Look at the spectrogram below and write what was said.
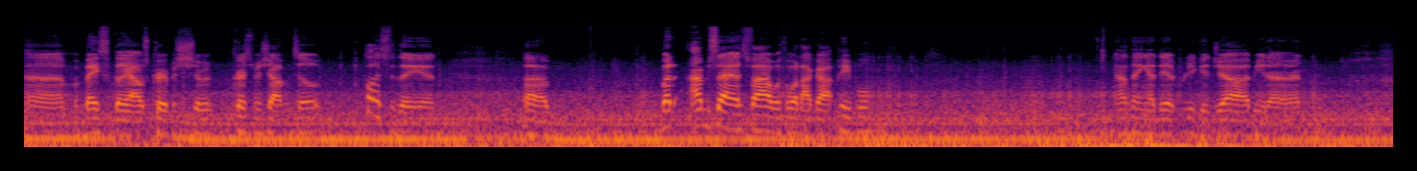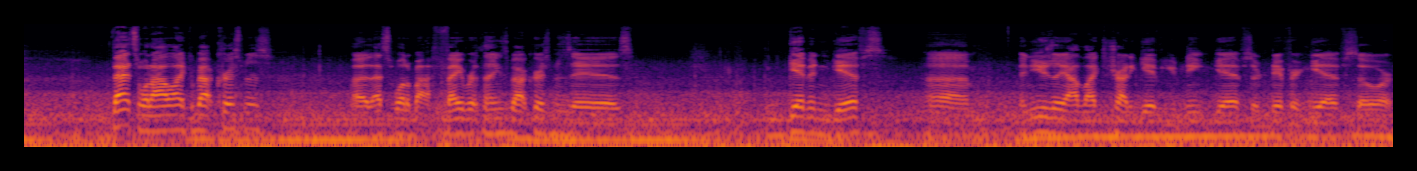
Um, basically, I was Christmas shopping until close to the end. Uh, but I'm satisfied with what I got people. I think I did a pretty good job, you know. that's what I like about Christmas. Uh, that's one of my favorite things about Christmas is giving gifts. Um, and usually I'd like to try to give unique gifts or different gifts or,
